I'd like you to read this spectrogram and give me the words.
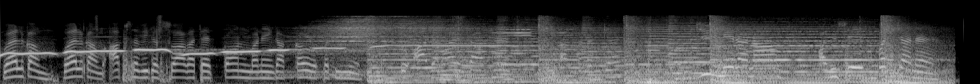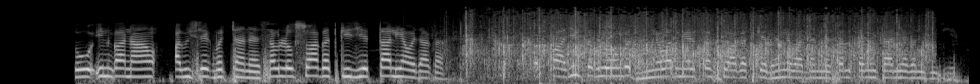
Welcome welcome आप सभी का स्वागत है कौन बनेगा करोड़पति में? तो आज हमारे साथ हैं जी क्या मेरा नाम अभिषेक बच्चन है। तो इनका नाम अभिषेक बच्चन है। सब लोग स्वागत कीजिए, तालियाँ बजाकर। और पाजी सब लोगों का धन्यवाद, मेरे तक स्वागत के धन्यवाद धन्यवाद। सभी तालियाँ कीजिए।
